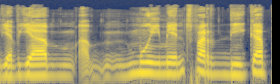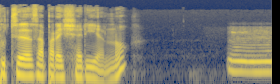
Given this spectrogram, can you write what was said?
hi havia moviments per dir que potser desapareixerien, no? Mm,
